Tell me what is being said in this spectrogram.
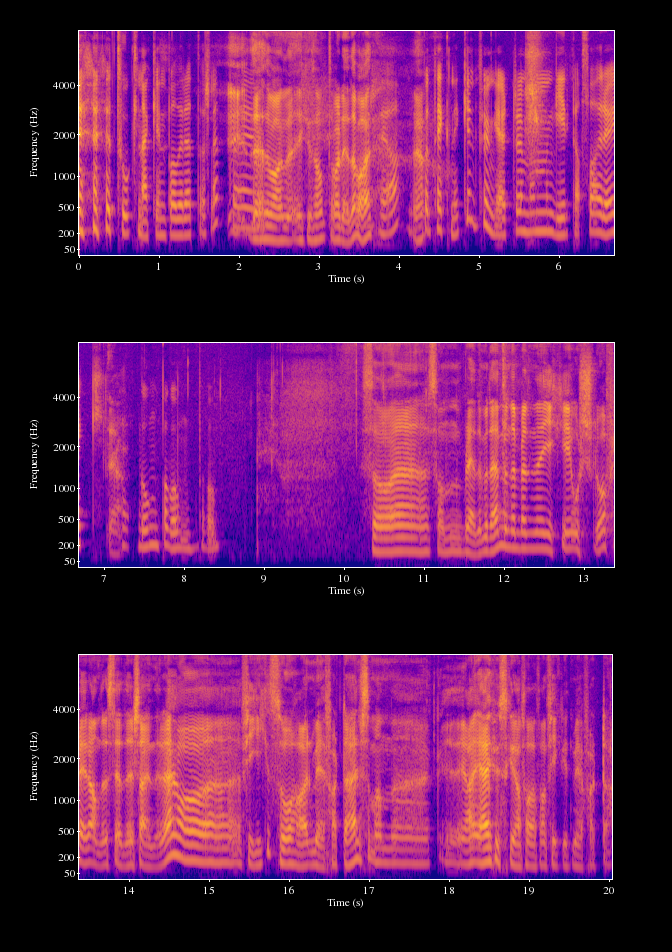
tok knekken på det, rett og slett. Det, det var, ikke sant? Det var det det var. Ja, Ja. for teknikken fungerte, men girkassa røyk. Ja. Gang på gang på gang. Så eh, sånn ble det med det. Men det, gikk i Oslo og flere andre steder seinere. Og eh, fikk ikke så hard medfart der som han eh, ja, Jeg husker iallfall at han fikk litt medfart da.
